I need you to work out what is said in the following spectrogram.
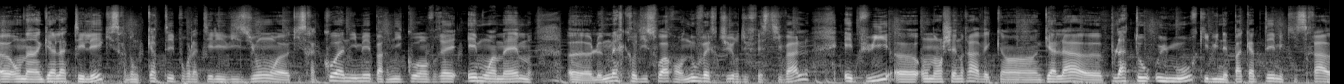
Euh, on a un gala télé qui sera donc capté pour la télévision, qui sera co-animé par Nico Envray et moi-même le mercredi soir en ouverture du festival. Et puis on enchaînera avec un gala plateau humour qui lui n'est pas capté mais qui sera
